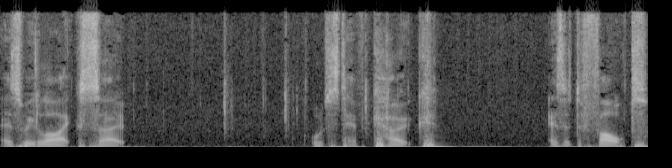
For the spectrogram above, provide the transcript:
as we like so we'll just have Coke as a default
